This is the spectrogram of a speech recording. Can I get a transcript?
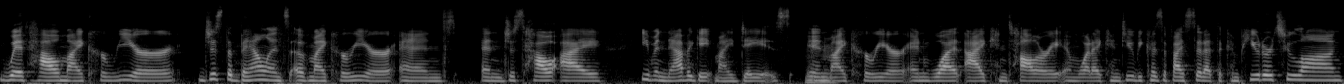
with how my career, just the balance of my career and and just how I even navigate my days in mm-hmm. my career and what I can tolerate and what I can do because if I sit at the computer too long,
